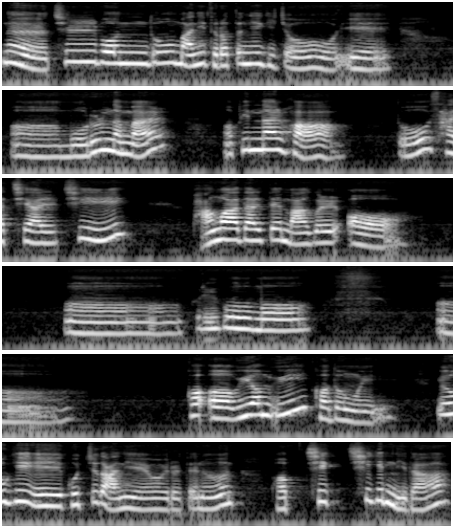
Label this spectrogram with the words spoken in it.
네, 7번도 많이 들었던 얘기죠. 예. 어, 모르는 낱말, 어, 빛날 화, 또 사치할 치, 방화달 때 막을 어, 어, 그리고 뭐, 어, 거, 어, 위험위, 거동의. 여기 이 고쯔가 아니에요. 이럴 때는 법칙 칙입니다.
